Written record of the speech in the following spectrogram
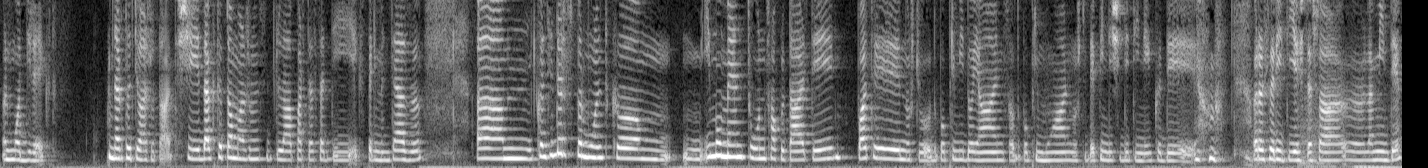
în mod direct. Dar tot i-a ajutat. Și dacă tot am ajuns la partea asta de experimentează, um, consider super mult că um, e momentul în facultate poate, nu știu, după primii doi ani sau după primul an, nu știu, depinde și de tine cât de răsărit ești așa la minte,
